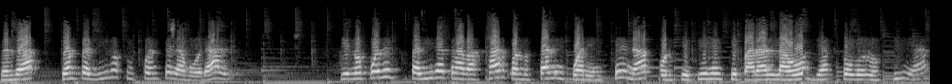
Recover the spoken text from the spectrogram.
¿verdad?, que han perdido su fuente laboral, que no pueden salir a trabajar cuando están en cuarentena porque tienen que parar la olla todos los días.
